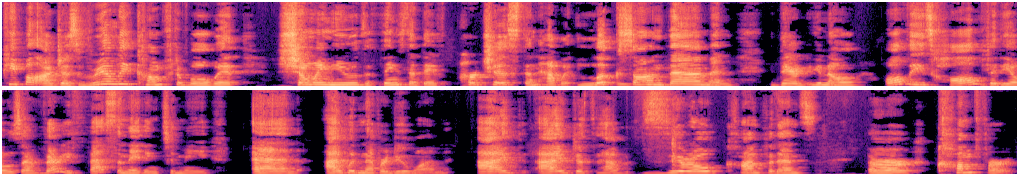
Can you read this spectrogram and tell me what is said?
people are just really comfortable with showing you the things that they've purchased and how it looks mm-hmm. on them. And they're, you know, all these haul videos are very fascinating to me. And I would never do one. I, I just have zero confidence or comfort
